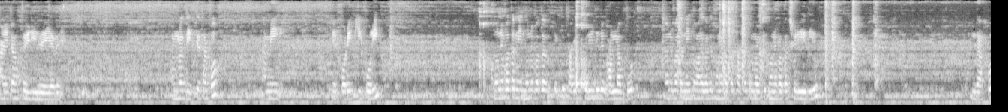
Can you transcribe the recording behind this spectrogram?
আর এটাও তৈরি হয়ে যাবে। তোমরা দেখতে থাকো, আমি এরপরে কি করি। ধনে পাতা নেই, ধনে পাতা একটু থাকলে ছড়িয়ে দিলে ভালো লাগতো। ধনে পাতা নেই, তোমাদের কাছে ধনে পাতা থাকলে তোমরা একটু ধনে পাতা ছড়িয়ে দিও। দেখো,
